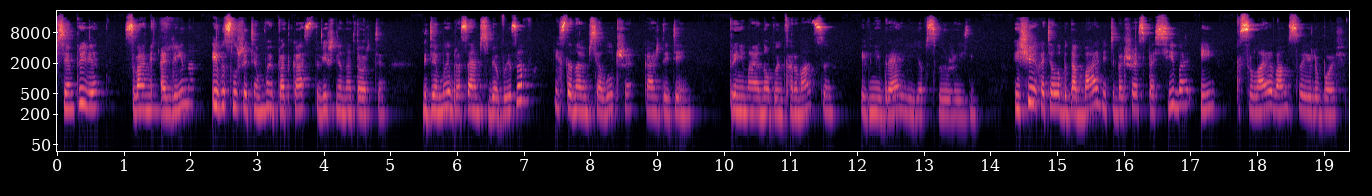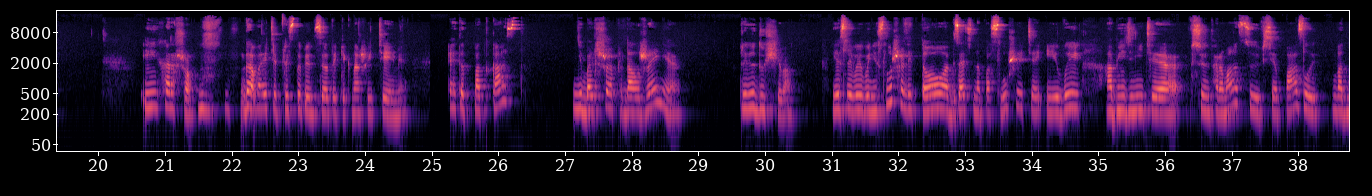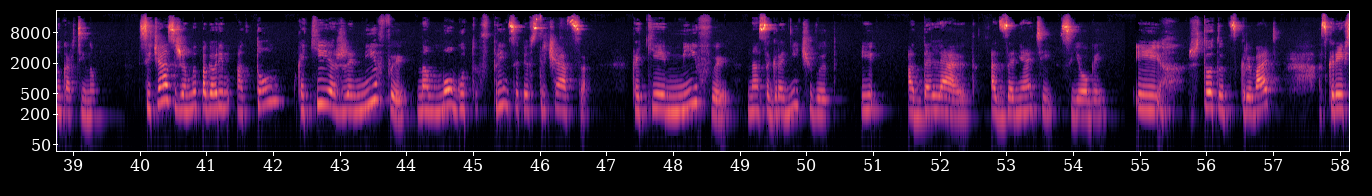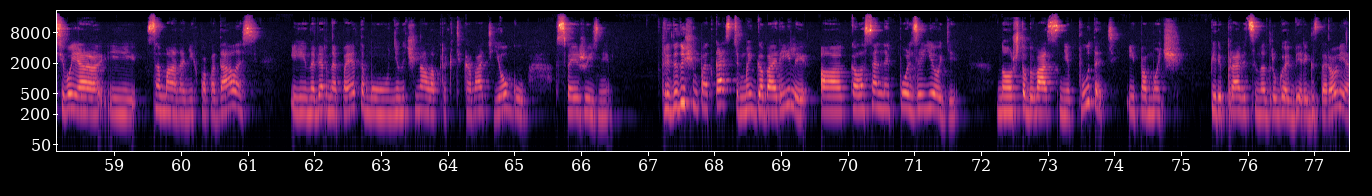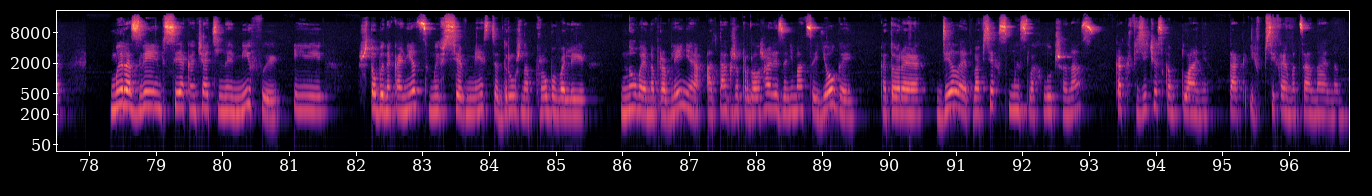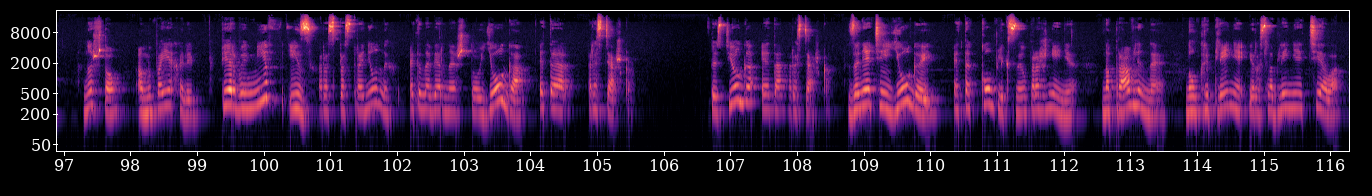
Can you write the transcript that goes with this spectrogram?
Всем привет! С вами Алина, и вы слушаете мой подкаст «Вишня на торте», где мы бросаем себе вызов и становимся лучше каждый день, принимая новую информацию и внедряя ее в свою жизнь. Еще я хотела бы добавить большое спасибо и посылаю вам свою любовь. И хорошо, давайте приступим все-таки к нашей теме. Этот подкаст — небольшое продолжение предыдущего. Если вы его не слушали, то обязательно послушайте, и вы объедините всю информацию, все пазлы в одну картину. Сейчас же мы поговорим о том, какие же мифы нам могут в принципе встречаться, какие мифы нас ограничивают и отдаляют от занятий с йогой. И что тут скрывать? Скорее всего, я и сама на них попадалась, и, наверное, поэтому не начинала практиковать йогу в своей жизни. В предыдущем подкасте мы говорили о колоссальной пользе йоги, но чтобы вас не путать и помочь переправиться на другой берег здоровья, мы развеем все окончательные мифы и чтобы, наконец, мы все вместе дружно пробовали новое направление, а также продолжали заниматься йогой, которая делает во всех смыслах лучше нас, как в физическом плане, так и в психоэмоциональном. Ну что, а мы поехали. Первый миф из распространенных — это, наверное, что йога — это растяжка. То есть йога — это растяжка. Занятие йогой — это комплексное упражнение, направленное на укрепление и расслабление тела,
